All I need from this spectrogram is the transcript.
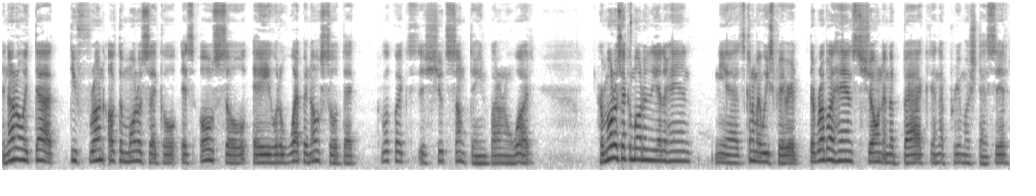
And not only that, the front of the motorcycle is also a little weapon also that look like it shoots something, but I don't know what. Her motorcycle mode, on the other hand, yeah, it's kind of my least favorite. The rubber hands shown in the back, and that pretty much that's it.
